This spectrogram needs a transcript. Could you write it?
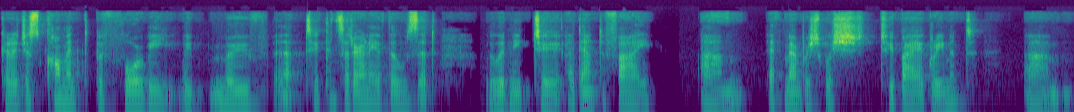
Could I just comment before we, we move uh, to consider any of those that we would need to identify um, if members wish to, by agreement, um,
